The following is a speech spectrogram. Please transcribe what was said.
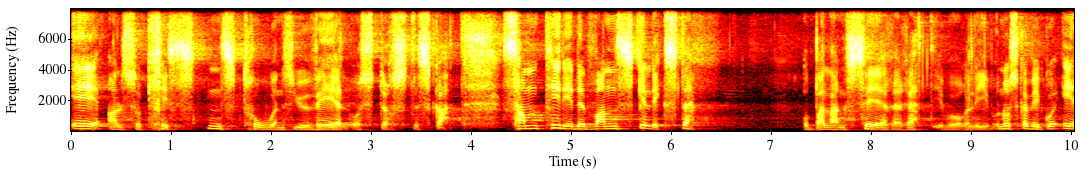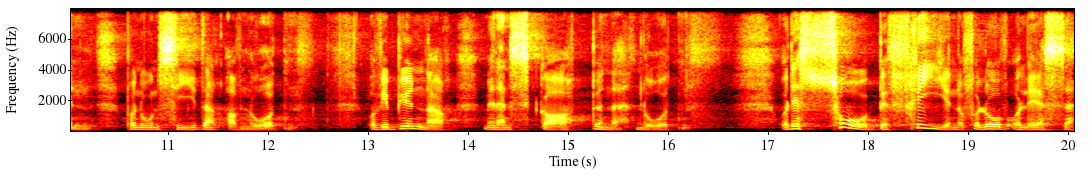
er altså kristenstroens juvel og største skatt. Samtidig det vanskeligste å balansere rett i våre liv. Og Nå skal vi gå inn på noen sider av nåden. Og Vi begynner med den skapende nåden. Og Det er så befriende å få lov å lese.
